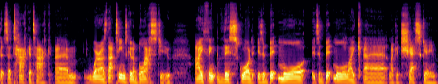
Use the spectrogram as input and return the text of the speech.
that's attack attack. Um, whereas that team's going to blast you. I think this squad is a bit more. It's a bit more like uh, like a chess game.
